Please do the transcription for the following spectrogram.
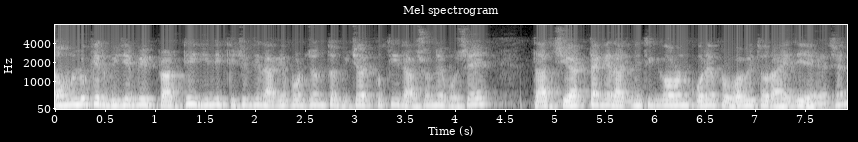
তমলুকের বিজেপির প্রার্থী, যিনি কিছুদিন আগে পর্যন্ত বিচারপতির আসনে বসে তার চেয়ারটাকে রাজনীতিকরণ করে প্রভাবিত রায় দিয়ে গেছেন।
